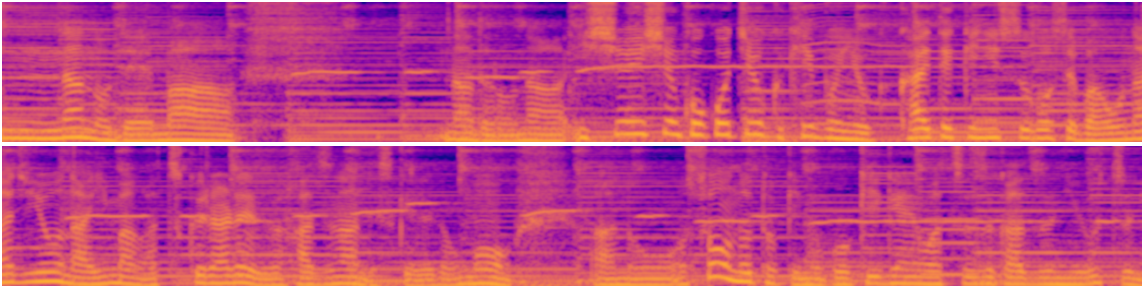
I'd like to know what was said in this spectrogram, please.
んなのでまあなんだろうな一瞬一瞬心地よく気分よく快適に過ごせば同じような今が作られるはずなんですけれどもあのそうの時のご機嫌は続かずに鬱に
